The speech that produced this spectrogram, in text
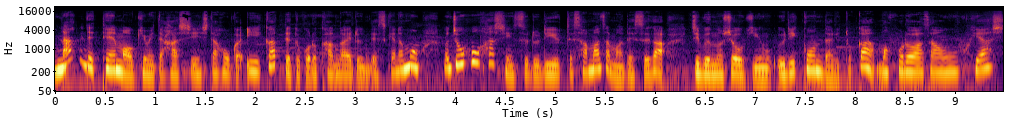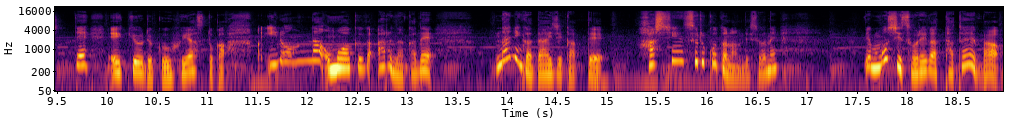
なんでテーマを決めて発信した方がいいかってところを考えるんですけども、ま情報発信する理由って様々ですが、自分の商品を売り込んだりとか、まあ、フォロワーさんを増やして影響力を増やすとか、まあ、いろんな思惑がある中で、何が大事かって発信することなんですよね。でもしそれが例えば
